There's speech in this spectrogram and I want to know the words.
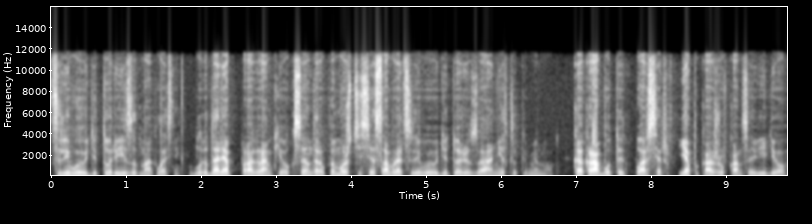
целевой аудитории из одноклассников. Благодаря программке Oxender вы можете себе собрать целевую аудиторию за несколько минут. Как работает парсер, я покажу в конце видео.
